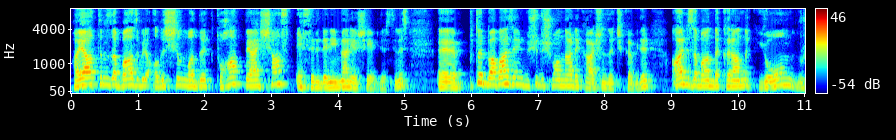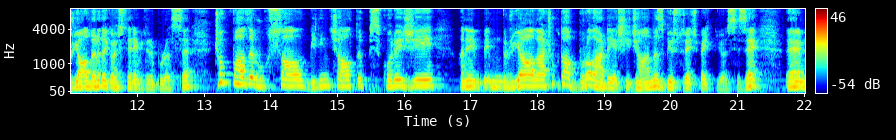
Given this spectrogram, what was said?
Hayatınızda bazı bir alışılmadık, tuhaf veya şans eseri deneyimler yaşayabilirsiniz. Ee, bu tabi bazen güçlü düşmanlar da karşınıza çıkabilir. Aynı zamanda karanlık yoğun rüyaları da gösterebilir burası. Çok fazla ruhsal, bilinçaltı, psikoloji, hani rüyalar çok daha buralarda yaşayacağınız bir süreç bekliyor size. Ee,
